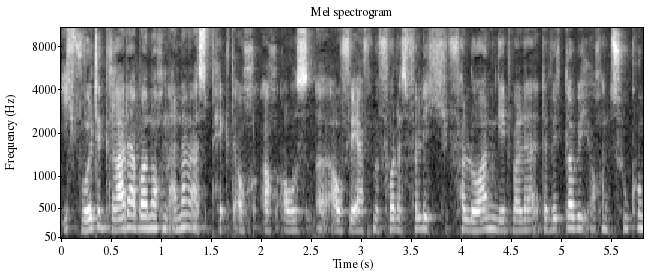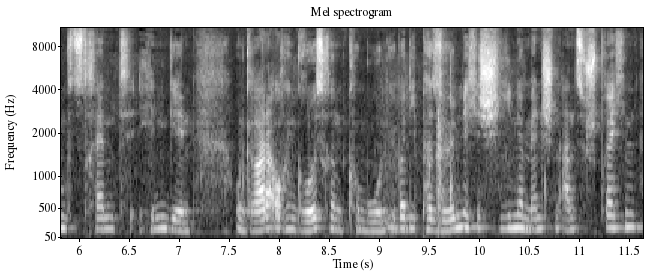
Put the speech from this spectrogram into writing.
ich wollte gerade aber noch einen anderen Aspekt auch, auch aus, äh, aufwerfen, bevor das völlig verloren geht, weil da, da wird, glaube ich, auch ein Zukunftstrend hingehen. Und gerade auch in größeren Kommunen über die persönliche Schiene Menschen anzusprechen,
